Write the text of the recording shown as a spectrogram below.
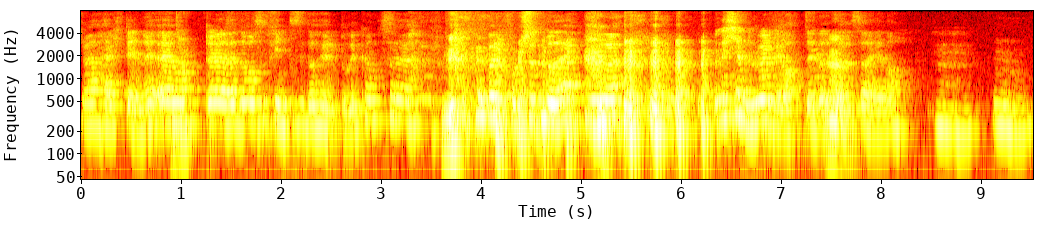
Jeg er helt enig. Jeg ble, eh, det var så fint å sitte og høre på dere, så jeg bare fortsett med det. Men, eh, jeg kjenner meg veldig igjen i det dere du sier, da. Mm. Mm.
